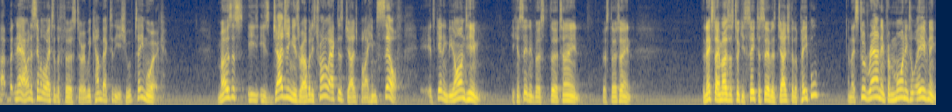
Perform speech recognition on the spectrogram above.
Uh, but now, in a similar way to the first story, we come back to the issue of teamwork. Moses, he, he's judging Israel, but he's trying to act as judge by himself. It's getting beyond him. You can see it in verse 13. Verse 13. The next day, Moses took his seat to serve as judge for the people, and they stood round him from morning till evening.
